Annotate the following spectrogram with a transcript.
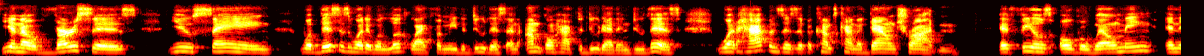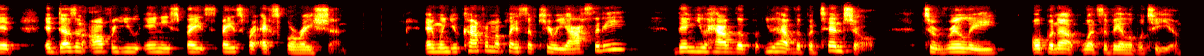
you know versus you saying well this is what it would look like for me to do this and i'm going to have to do that and do this what happens is it becomes kind of downtrodden it feels overwhelming and it it doesn't offer you any space space for exploration. And when you come from a place of curiosity then you have the you have the potential to really open up what's available to you.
